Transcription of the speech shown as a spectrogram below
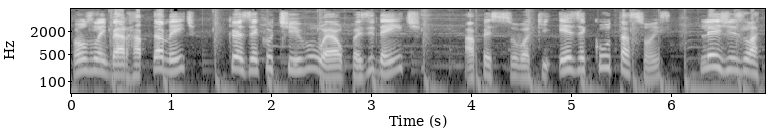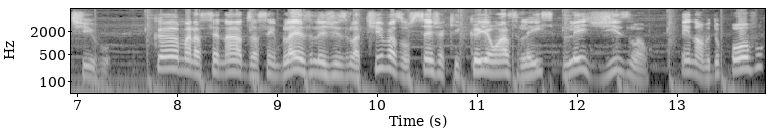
Vamos lembrar rapidamente que o executivo é o presidente, a pessoa que executa ações, legislativo, câmaras, senados, assembleias legislativas, ou seja, que criam as leis, legislam em nome do povo,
